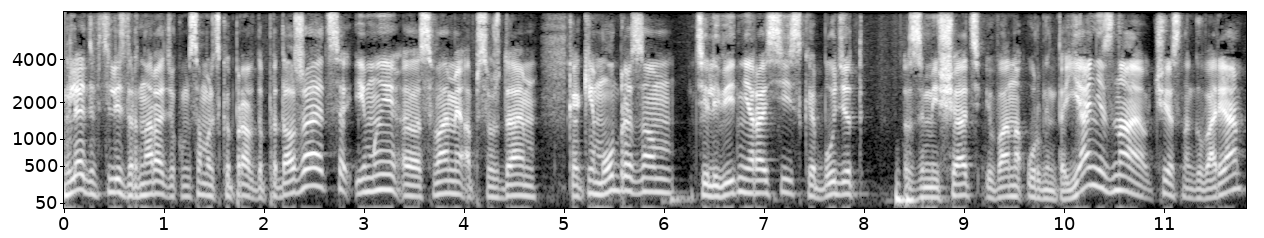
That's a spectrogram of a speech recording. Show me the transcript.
Глядя в телевизор на радио «Комсомольская правда» продолжается, и мы э, с вами обсуждаем, каким образом телевидение российское будет замещать Ивана Урганта. Я не знаю, честно говоря,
